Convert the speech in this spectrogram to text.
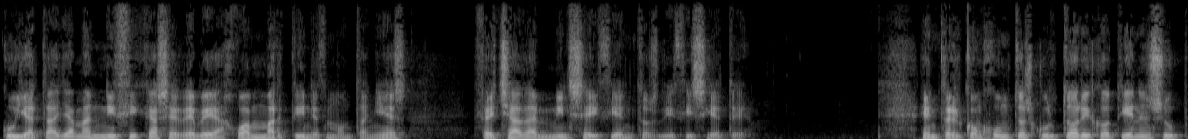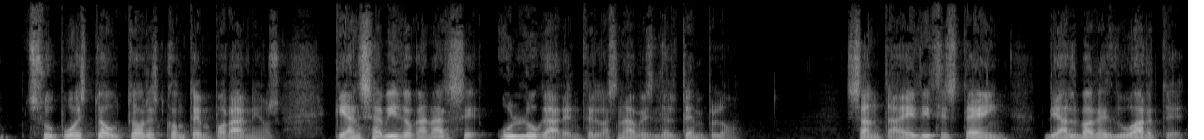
cuya talla magnífica se debe a Juan Martínez Montañés, fechada en 1617. Entre el conjunto escultórico tienen su, puesto autores contemporáneos, que han sabido ganarse un lugar entre las naves del templo. Santa Edith Stein, de de Duarte,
